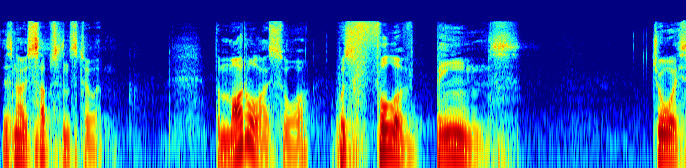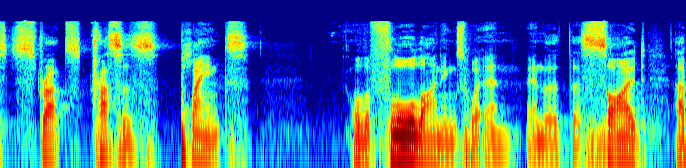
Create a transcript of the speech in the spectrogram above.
there's no substance to it. The model I saw was full of beams, joists, struts, trusses, planks. All the floor linings were in, and the, the side uh,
